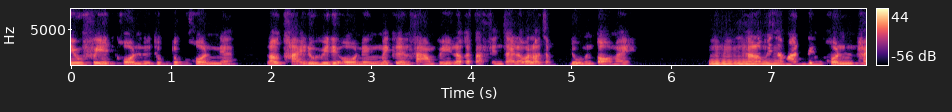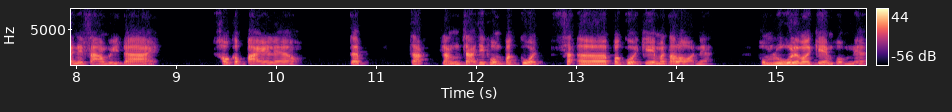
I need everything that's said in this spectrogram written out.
news feed คนหรือทุก ๆ คนเนี่ย เราถ่ายดูวิดีโอหนึ่งไม่เกินสามวิเราก็ตัดสินใจแล้วว่าเราจะดูมันต่อไหมถ้าเราไม่สามารถดึงคนภายในสามวิได้เขาก็ไปแล้วแต่ จากหลังจากที่ผมประกวดเอ่อประกวดเกมมาตลอดเนี่ย ผมรู้เลยว่าเกมผมเนี่ย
